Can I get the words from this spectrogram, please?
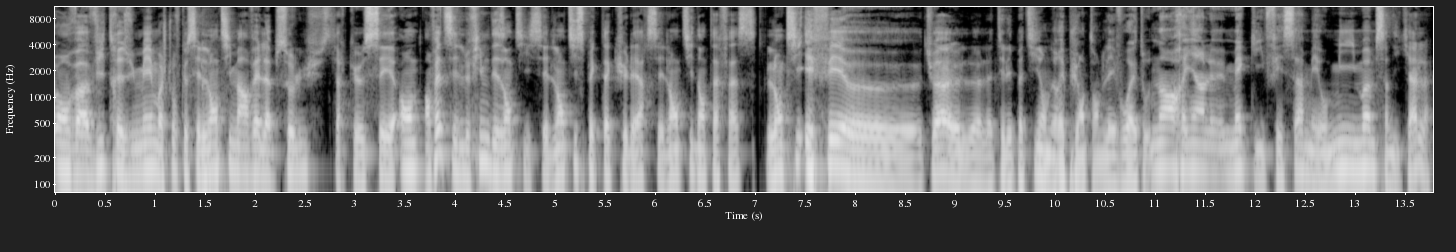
on va vite résumer. Moi, je trouve que c'est l'anti-Marvel absolu. C'est-à-dire que c'est, en, en fait, c'est le film des anti. C'est l'anti-spectaculaire, c'est l'anti dans ta face. L'anti-effet, euh, tu vois, le- la télépathie, on aurait pu entendre les voix et tout. Non, rien, le mec, il fait ça, mais au minimum syndical,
